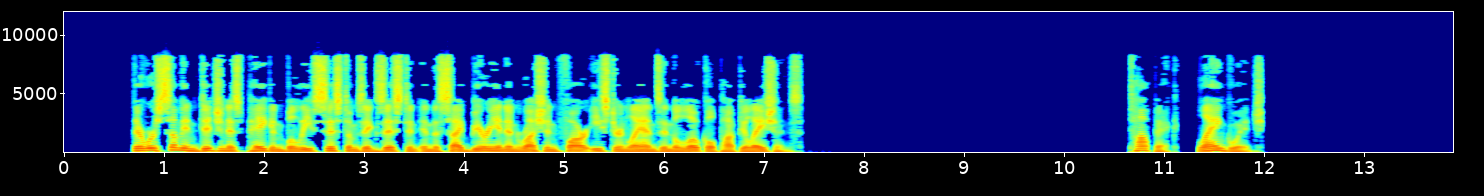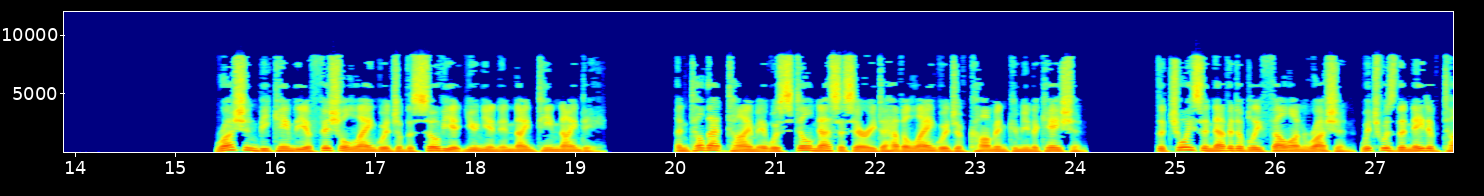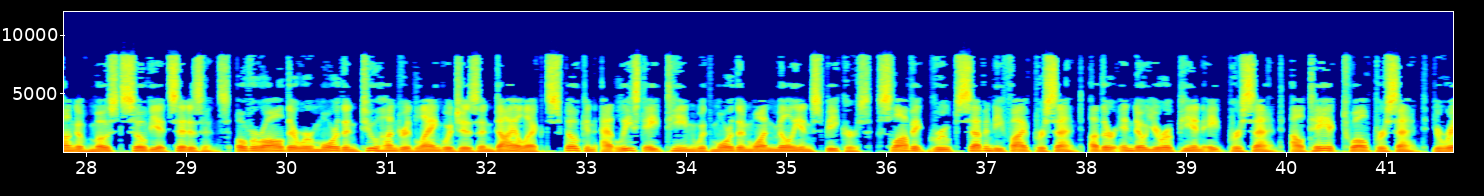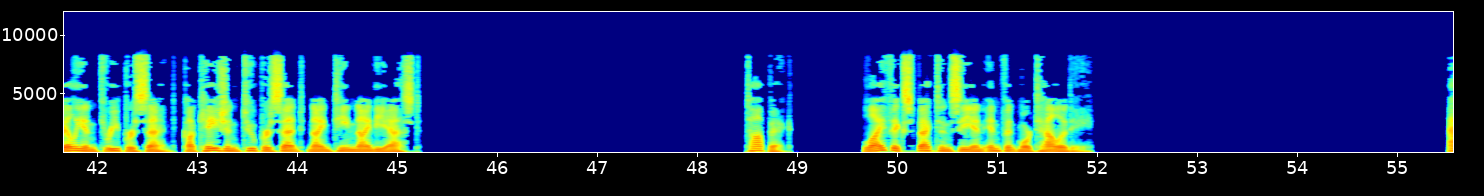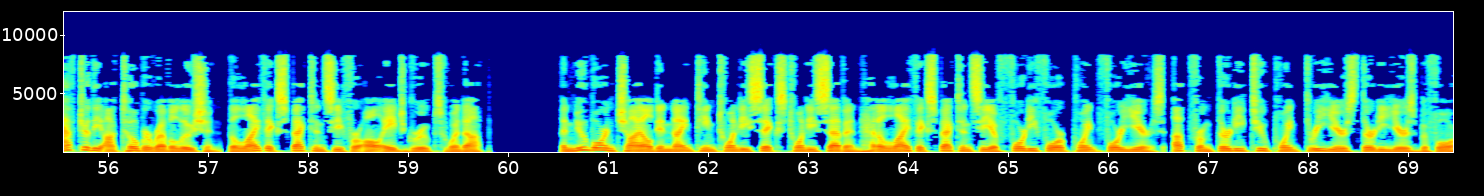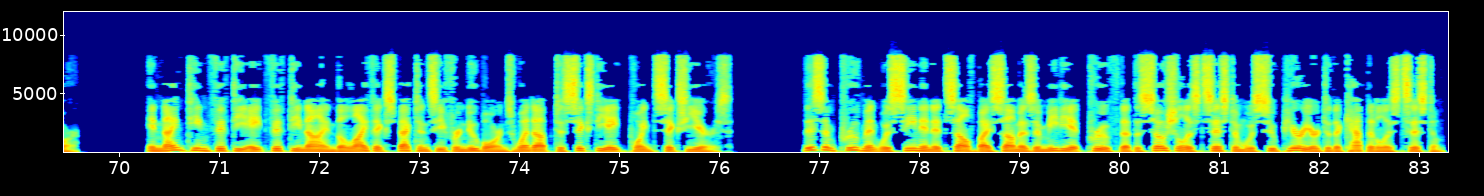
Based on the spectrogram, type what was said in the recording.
There were some indigenous pagan belief systems existent in the Siberian and Russian Far Eastern lands in the local populations. Language Russian became the official language of the Soviet Union in 1990. Until that time it was still necessary to have a language of common communication. The choice inevitably fell on Russian, which was the native tongue of most Soviet citizens. Overall, there were more than 200 languages and dialects spoken, at least 18 with more than 1 million speakers. Slavic group 75%, other Indo-European 8%, Altaic 12%, Uralian 3%, Caucasian 2%. 1990 est. Topic: Life expectancy and infant mortality. After the October Revolution, the life expectancy for all age groups went up. A newborn child in 1926–27 had a life expectancy of 44.4 years, up from 32.3 years 30 years before. In 1958–59 the life expectancy for newborns went up to 68.6 years. This improvement was seen in itself by some as immediate proof that the socialist system was superior to the capitalist system.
